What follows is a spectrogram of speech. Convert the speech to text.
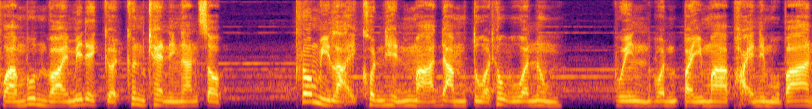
ความวุ่นวายไม่ได้เกิดขึ้นแค่ในงานศพ เพราะมีหลายคนเห็นหมาดำตัวเท่าวัวหนุ่ม วิ่งวนไปมาภายในหมู่บ้าน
